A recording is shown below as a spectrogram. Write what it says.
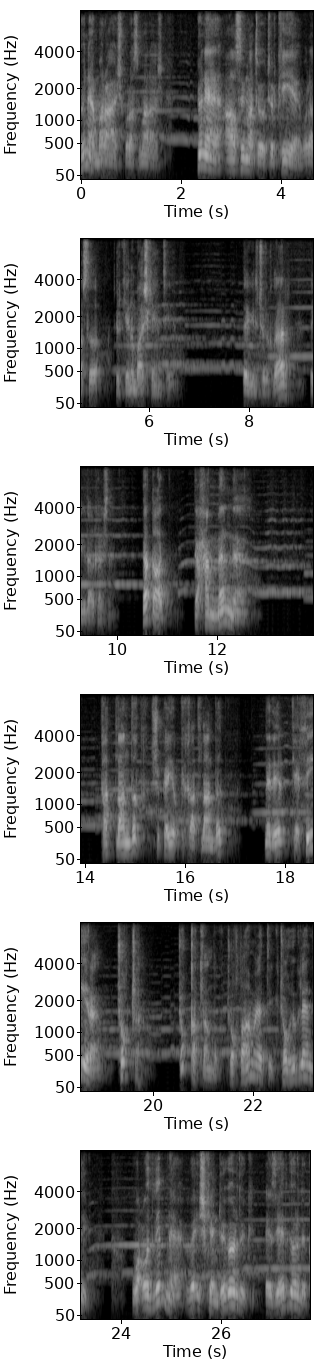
Hüne Maraş, burası Maraş. Hüne Asimatu Türkiye, burası Türkiye'nin başkenti. Sevgili çocuklar, sevgili arkadaşlar. Fakat tehammelne katlandık, şüphe yok ki katlandık. Nedir? Kefiren, çokça. Çok katlandık, çok tahammül ettik, çok yüklendik. Ve uzibne ve işkence gördük, eziyet gördük,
